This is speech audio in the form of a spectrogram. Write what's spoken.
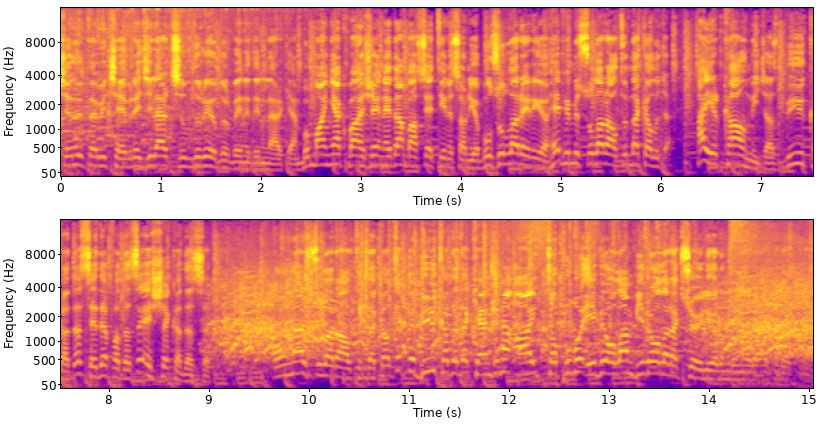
Şimdi tabii çevreciler çıldırıyordur beni dinlerken. Bu manyak Bayşe neden bahsettiğini sanıyor. Buzullar eriyor. Hepimiz sular altında kalacağız. Hayır kalmayacağız. Büyük ada, Sedef Adası, Eşek Adası. Onlar sular altında kalacak ve Büyük Adada kendine ait tapulu evi olan biri olarak söylüyorum bunları arkadaşlar.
